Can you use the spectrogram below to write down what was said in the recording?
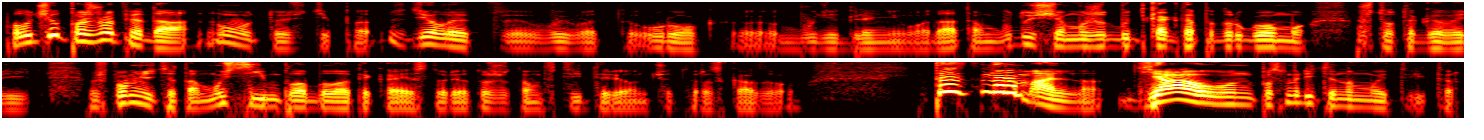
Получил по жопе, да. Ну, то есть, типа, сделает вывод, урок э, будет для него, да. Там будущее может быть как-то по-другому что-то говорить. Вы же помните, там у Симпла была такая история, тоже там в Твиттере он что-то рассказывал. Это нормально. Я, он, посмотрите на мой Твиттер.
